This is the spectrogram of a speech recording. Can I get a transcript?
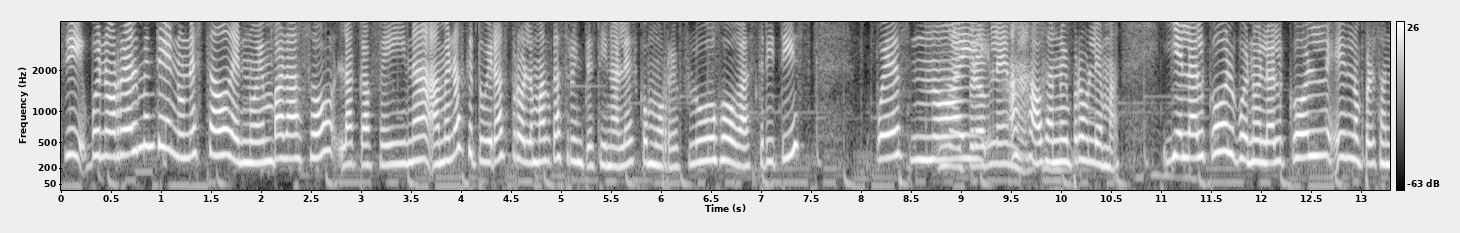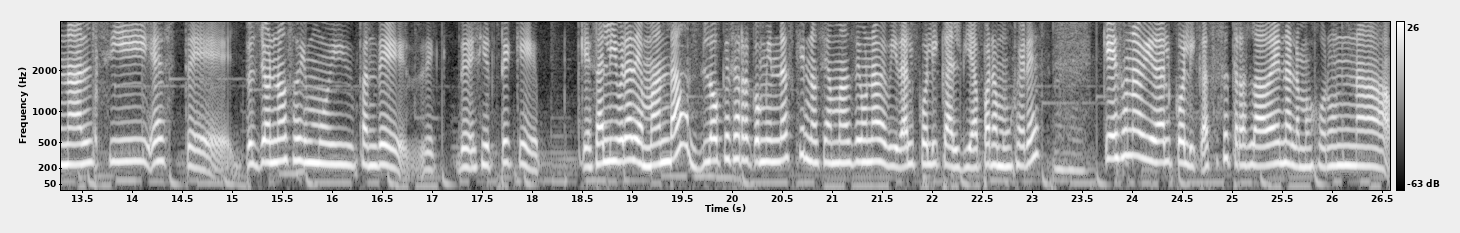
Sí, bueno, realmente en un estado de no embarazo, la cafeína, a menos que tuvieras problemas gastrointestinales como reflujo gastritis, pues no, No hay problema. Ajá, o sea, no hay problema. Y el alcohol, bueno, el alcohol en lo personal sí, este, pues yo no soy muy fan de, de- de decirte que, que es a libre demanda. Lo que se recomienda es que no sea más de una bebida alcohólica al día para mujeres. ¿Qué es una bebida alcohólica? Eso se traslada en a lo mejor una,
